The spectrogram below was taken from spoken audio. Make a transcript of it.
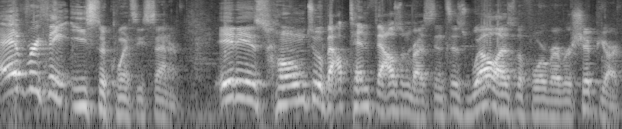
everything east of Quincy Center. It is home to about 10,000 residents as well as the Fore River Shipyard.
